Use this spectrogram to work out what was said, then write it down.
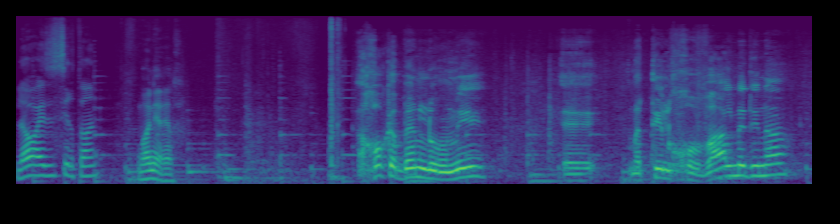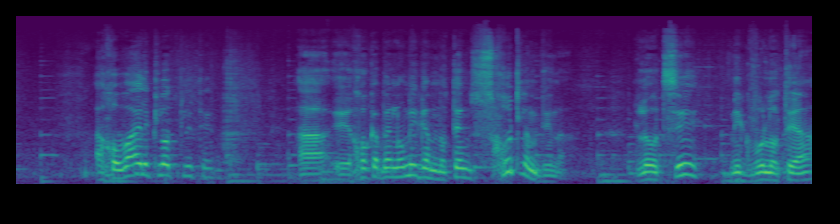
לא, איזה סרטון? בוא אני אראה לך. החוק הבינלאומי אה, מטיל חובה על מדינה, החובה היא לקלוט פליטים. החוק הבינלאומי גם נותן זכות למדינה להוציא מגבולותיה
